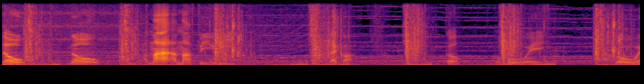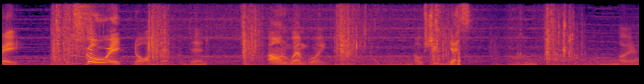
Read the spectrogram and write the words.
no, no. I'm not. I'm not for you to eat. Back off. Go. Go away. Go away. Go away. No, I'm dead. I'm dead. I don't know where I'm going. Oh shoot. Yes. Oh yeah.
